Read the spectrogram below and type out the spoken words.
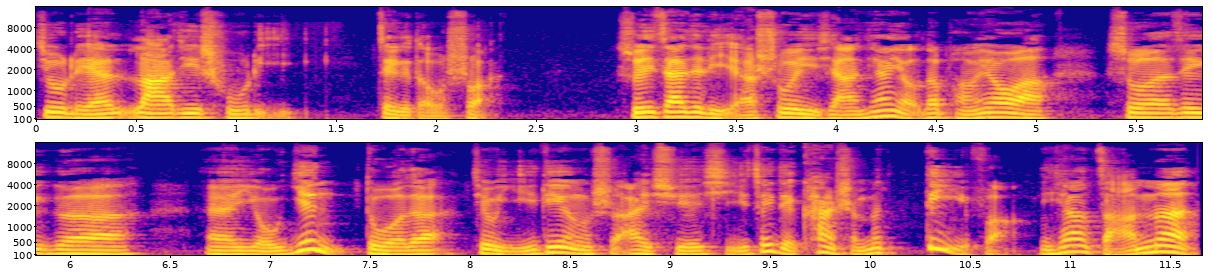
就连垃圾处理这个都算。所以在这里啊说一下，你像有的朋友啊说这个呃有印多的就一定是爱学习，这得看什么地方。你像咱们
